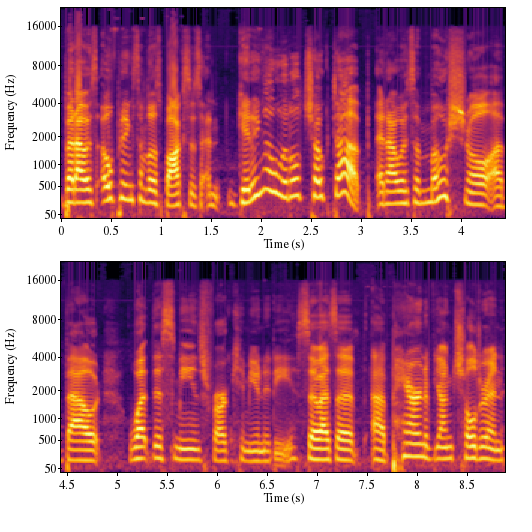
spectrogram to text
but I was opening some of those boxes and getting a little choked up, and I was emotional about what this means for our community. So, as a, a parent of young children,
